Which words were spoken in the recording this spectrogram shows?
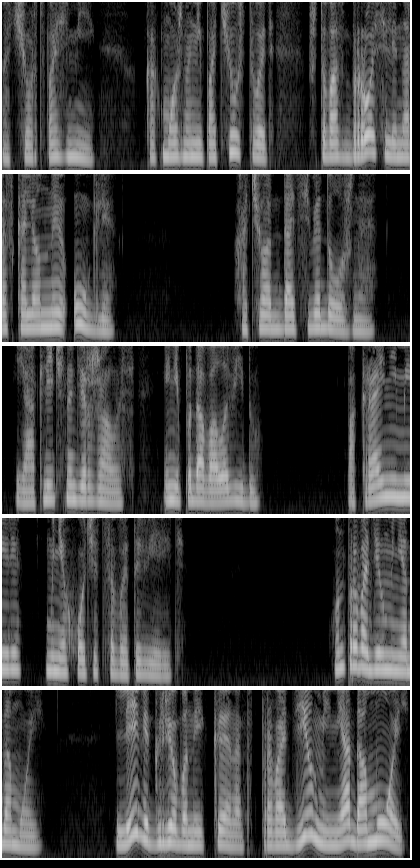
Но черт возьми, как можно не почувствовать, что вас бросили на раскаленные угли — Хочу отдать себе должное. Я отлично держалась и не подавала виду. По крайней мере, мне хочется в это верить. Он проводил меня домой. Леви, грёбаный Кеннет, проводил меня домой.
